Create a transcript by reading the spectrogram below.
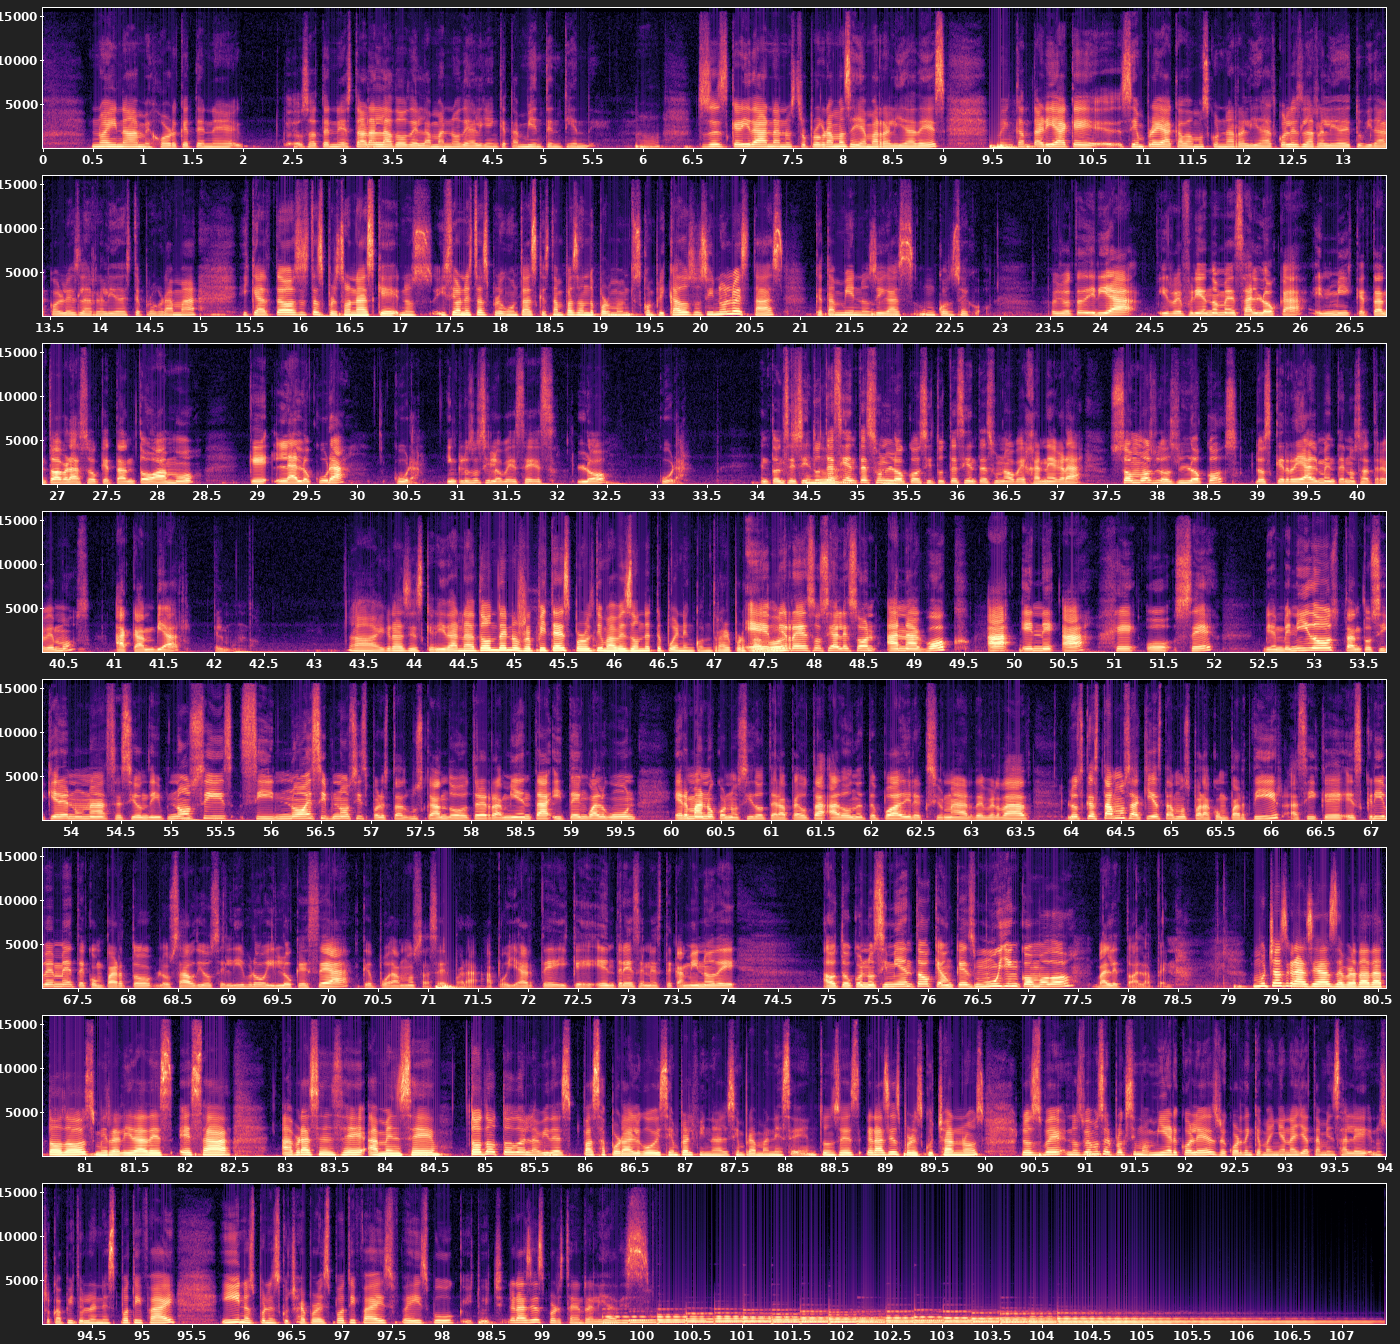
no hay nada mejor que tener, o sea, tener, estar al lado de la mano de alguien que también te entiende. Entonces, querida Ana, nuestro programa se llama Realidades. Me encantaría que siempre acabamos con una realidad. ¿Cuál es la realidad de tu vida? ¿Cuál es la realidad de este programa? Y que a todas estas personas que nos hicieron estas preguntas, que están pasando por momentos complicados, o si no lo estás, que también nos digas un consejo. Pues yo te diría, y refiriéndome a esa loca en mí, que tanto abrazo, que tanto amo, que la locura cura. Incluso si lo ves es lo cura. Entonces, si tú te sientes un loco, si tú te sientes una oveja negra, somos los locos los que realmente nos atrevemos a cambiar el mundo. Ay, gracias, querida Ana. ¿Dónde nos repites por última vez dónde te pueden encontrar, por favor? Eh, mis redes sociales son Anagoc, A-N-A-G-O-C. Bienvenidos, tanto si quieren una sesión de hipnosis, si no es hipnosis, pero estás buscando otra herramienta y tengo algún hermano conocido terapeuta a donde te pueda direccionar, de verdad los que estamos aquí estamos para compartir, así que escríbeme, te comparto los audios, el libro y lo que sea que podamos hacer para apoyarte y que entres en este camino de autoconocimiento que aunque es muy incómodo, vale toda la pena. Muchas gracias de verdad a todos. Mi realidad es esa. Abrácense, ámense, todo, todo en la vida es, pasa por algo y siempre al final, siempre amanece. Entonces, gracias por escucharnos. Los ve, nos vemos el próximo miércoles. Recuerden que mañana ya también sale nuestro capítulo en Spotify y nos pueden escuchar por Spotify, Facebook y Twitch. Gracias por estar en Realidades.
